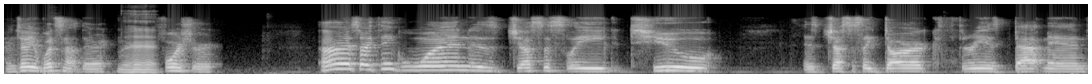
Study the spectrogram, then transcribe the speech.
I can tell you what's not there for sure. Uh, so I think one is Justice League, two is Justice League Dark, three is Batman,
